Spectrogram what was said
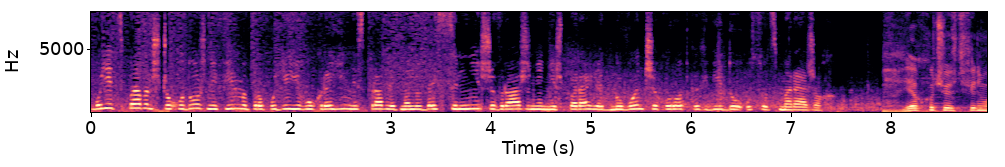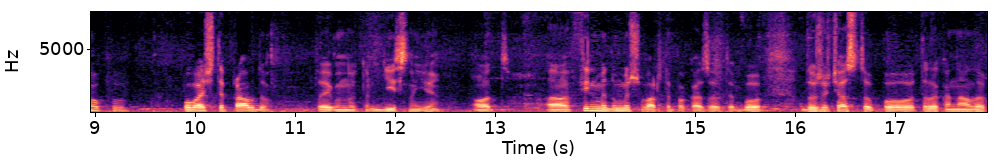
Боєць певен, що художні фільми про події в Україні справлять на людей сильніше враження, ніж перегляд новин чи коротких відео у соцмережах. Я хочу в фільму побачити правду, то як воно там дійсно є. От. А фільм, думаю, що варто показувати, бо дуже часто по телеканалах,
